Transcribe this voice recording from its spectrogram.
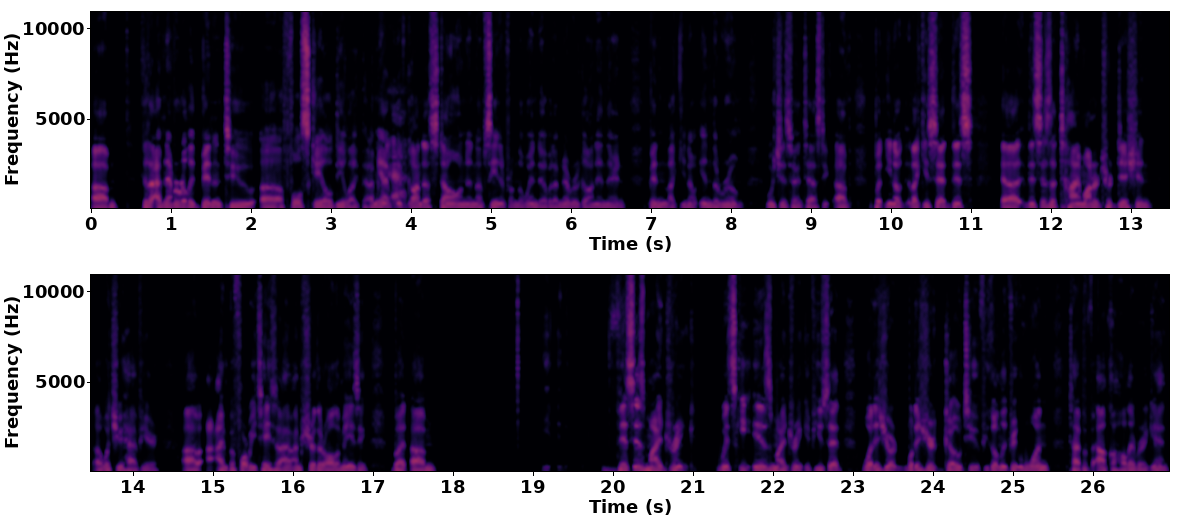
Because I've never really been into uh, a full scale deal like that. I mean, I've, Yeah. I've gone to Stone and I've seen it from the window, but I've never gone in there and been like you know in the room, which is fantastic. Um, but you know, like you said, this uh, this is a time honored tradition. Uh, what you have here. Uh, I, before we taste it, I, I'm sure they're all amazing, but um, this is my drink. Whiskey is my drink. If you said what is your what is your go to, if you could only drink one type of alcohol ever again,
